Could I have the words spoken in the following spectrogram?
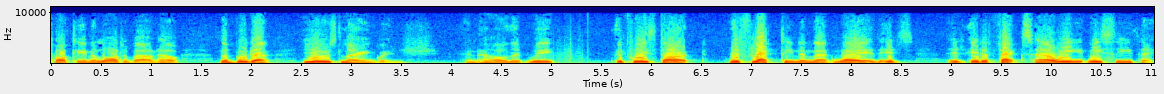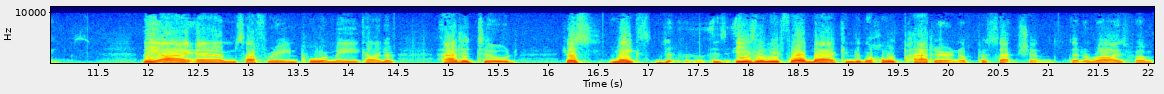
talking a lot about how the Buddha used language and how that we, if we start reflecting in that way, it, it's, it, it affects how we, we see things. The I am suffering, poor me kind of attitude just makes, easily we fall back into the whole pattern of perceptions that arise from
